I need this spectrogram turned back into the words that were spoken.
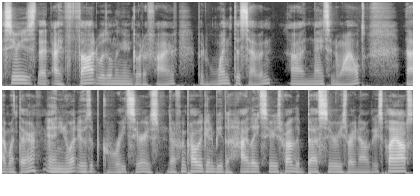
series that I thought was only going to go to five, but went to seven. Uh, nice and wild. That went there. And you know what? It was a great series. Definitely probably going to be the highlight series, probably the best series right now of these playoffs.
